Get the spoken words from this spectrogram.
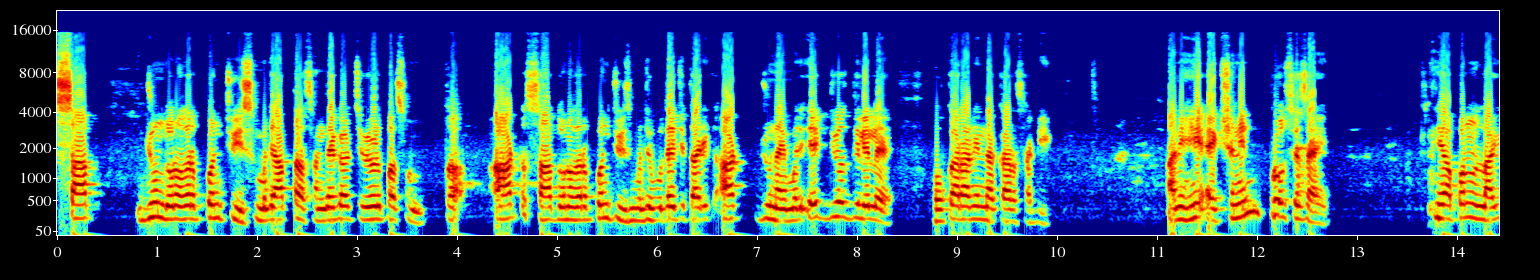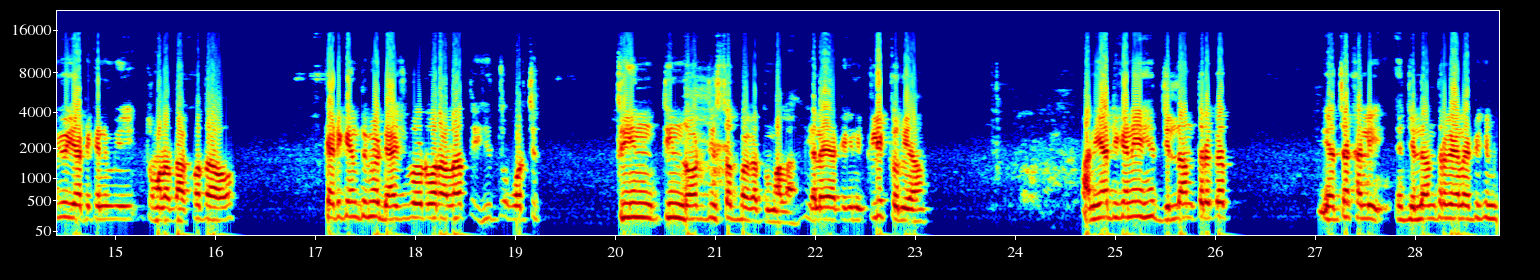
सात जून दोन हजार पंचवीस म्हणजे आता संध्याकाळच्या वेळपासून तर आठ सात दोन हजार पंचवीस म्हणजे उद्याची तारीख आठ जून आहे. म्हणजे एक दिवस दिलेला आहे होकार आणि नकारसाठी. आणि हे ऍक्शन इन प्रोसेस आहे. हे आपण लाईव्ह या ठिकाणी मी तुम्हाला दाखवत आहोत त्या ठिकाणी तुम्ही डॅशबोर्ड वर आलात हे वरचे तीन तीन डॉट दिसतात बघा तुम्हाला. याला या ठिकाणी क्लिक करूया. आणि या ठिकाणी हे जिल्हा अंतर्गत याच्या खाली या याला ठिकाणी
